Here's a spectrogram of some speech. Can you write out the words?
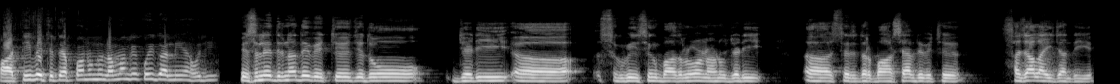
ਪਾਰਟੀ ਵਿੱਚ ਤੇ ਆਪਾਂ ਉਹਨਾਂ ਨੂੰ ਲਵਾਂਗੇ, ਕੋਈ ਗੱਲ ਨਹੀਂ, ਇਹੋ ਜੀ। ਪਿਛਲੇ ਦਿਨਾਂ ਦੇ ਵਿੱਚ ਜਦੋਂ ਜਿਹੜੀ ਸੁਖਬੀਰ ਸਿੰਘ ਬਾਦਲ ਹੋਣਾ ਨੂੰ ਜਿਹੜੀ ਸ੍ਰੀ ਦਰਬਾਰ ਸਾਹਿਬ ਦੇ ਵਿੱਚ ਸਜ਼ਾ ਲਾਈ ਜਾਂਦੀ ਹੈ,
